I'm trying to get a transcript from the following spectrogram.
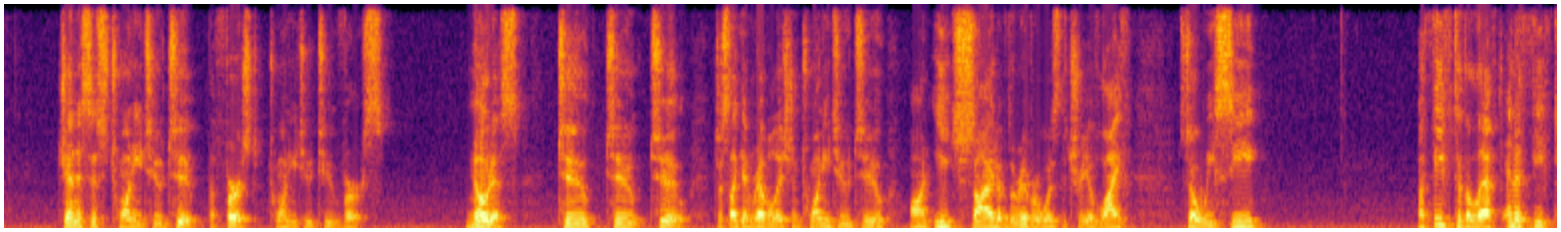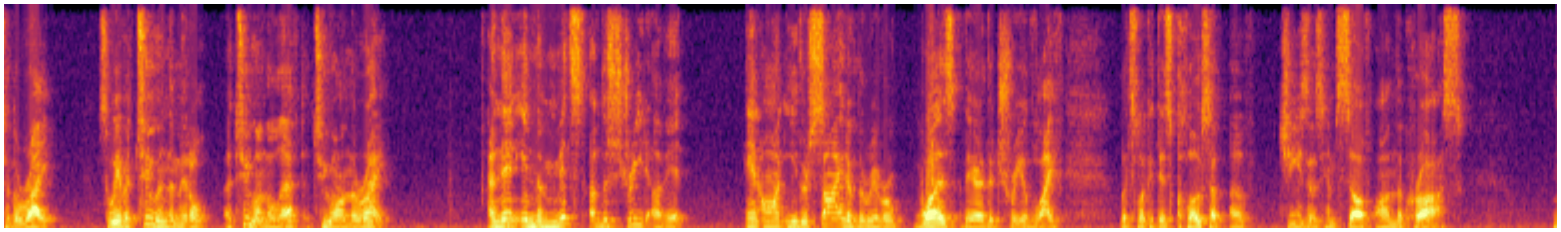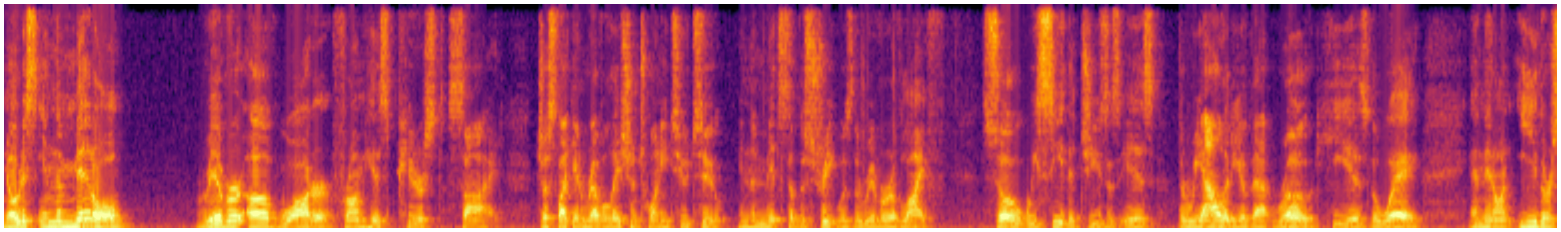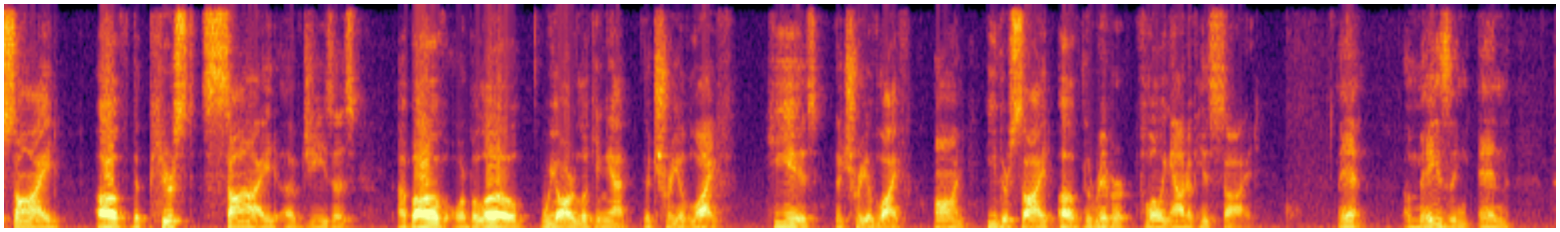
Genesis 22 2, the first 22 2 verse. Notice 2 2 2. Just like in Revelation 22 2, on each side of the river was the tree of life. So we see a thief to the left and a thief to the right. So we have a 2 in the middle, a 2 on the left, a 2 on the right. And then in the midst of the street of it, and on either side of the river, was there the tree of life. Let's look at this close up of Jesus himself on the cross. Notice in the middle, river of water from his pierced side. Just like in Revelation 22 2, in the midst of the street was the river of life. So we see that Jesus is the reality of that road, he is the way. And then on either side of the pierced side of Jesus, above or below, we are looking at the tree of life. He is the tree of life on either side of the river flowing out of his side. Man, amazing. And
